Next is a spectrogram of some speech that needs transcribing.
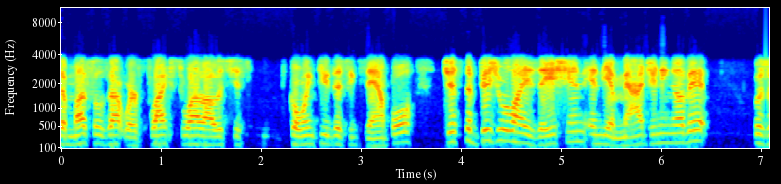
the muscles that were flexed while I was just going through this example, just the visualization and the imagining of it was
